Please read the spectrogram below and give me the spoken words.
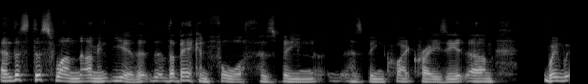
And this this one, I mean, yeah, the, the, the back and forth has been has been quite crazy. Um, when we,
